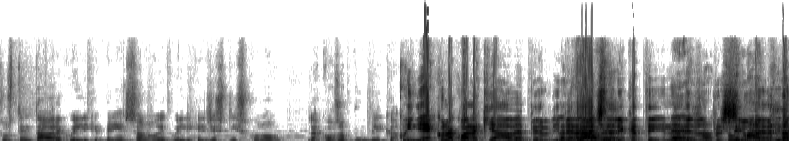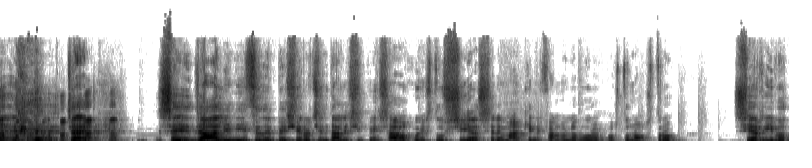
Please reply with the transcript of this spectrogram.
sostentare quelli che pensano e quelli che gestiscono la cosa pubblica. Quindi eccola qua la chiave per liberarci chiave- dalle catene eh, della esatto. pressione. Le macchine, cioè, se già all'inizio del pensiero occidentale si pensava questo, ossia se le macchine fanno il lavoro al posto nostro, si arriva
